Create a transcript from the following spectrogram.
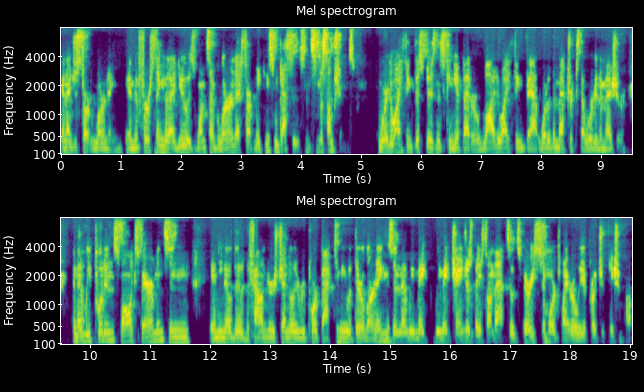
and I just start learning. And the first thing that I do is once I've learned, I start making some guesses and some assumptions. Where do I think this business can get better? Why do I think that? What are the metrics that we're going to measure? And then we put in small experiments and and you know the the founders generally report back to me with their learnings and then we make we make changes based on that. So it's very similar to my early approach at Patient Pop.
